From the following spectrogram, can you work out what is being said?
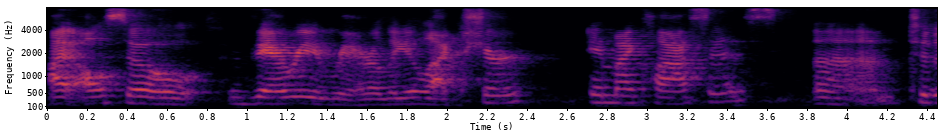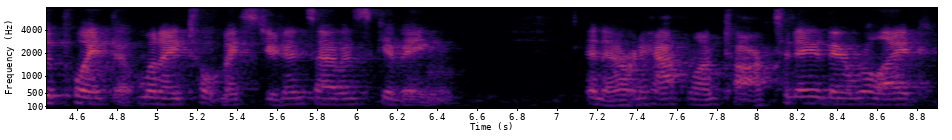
I also very rarely lecture in my classes um, to the point that when I told my students I was giving an hour and a half long talk today, they were like,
